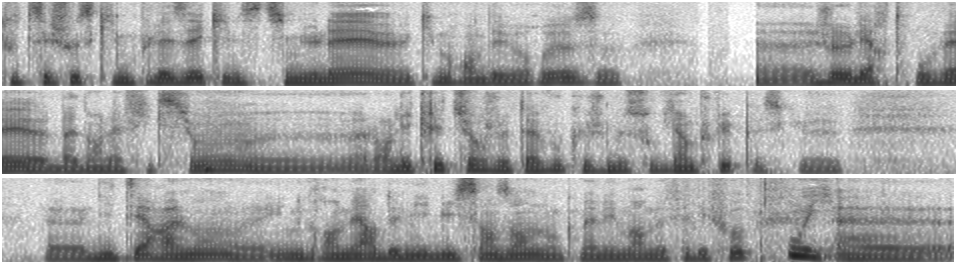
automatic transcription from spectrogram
Toutes ces choses qui me plaisaient, qui me stimulaient, qui me rendaient heureuse. je les retrouvais bah, dans la fiction. alors l'écriture, je t'avoue que je me souviens plus parce que euh, littéralement euh, une grand-mère de 1800 ans, donc ma mémoire me fait défaut. Oui. Euh,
